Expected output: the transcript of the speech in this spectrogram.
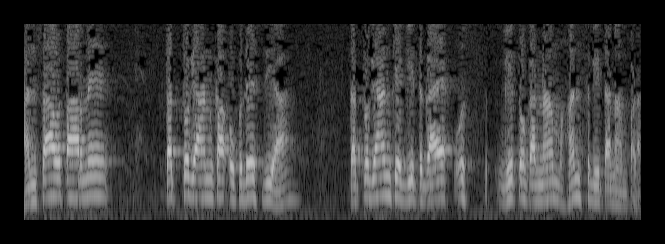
हंसावतार ने तत्व ज्ञान का उपदेश दिया। तत्व ज्ञान के गीत गाए, उस गीतों का नाम हंस गीता नाम पड़ा।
